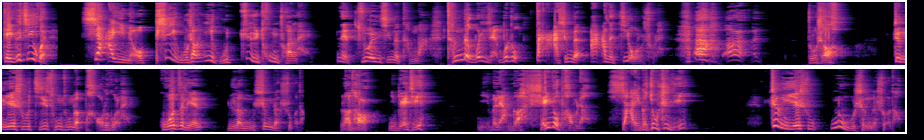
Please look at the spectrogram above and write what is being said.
给个机会。”下一秒，屁股上一股剧痛传来，那钻心的疼啊，疼得我忍不住大声的啊的叫了出来。啊啊！住手！郑爷叔急匆匆的跑了过来，国字脸冷声的说道：“老头，你别急，你们两个谁都跑不了，下一个就是你。”郑爷叔怒声的说道：“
